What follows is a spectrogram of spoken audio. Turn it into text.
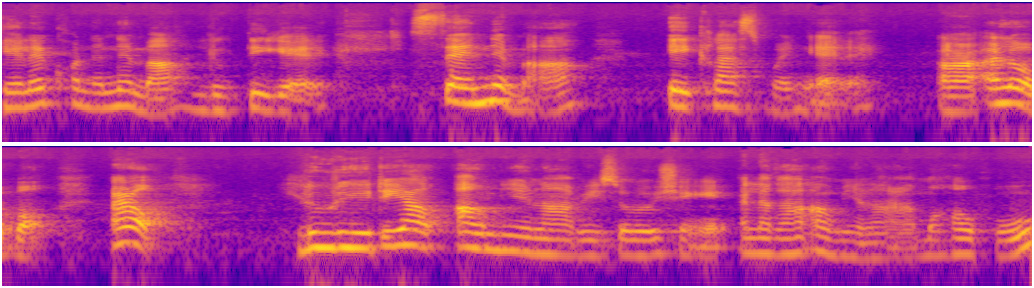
ကယ်လဲခုနှစ်နှစ်မှလူသိခဲ့တယ်ဆယ်နှစ်မှ A class ဝင်ခဲ့တယ်အဲ့အဲ့လိုပေါ့အဲ့တော့လူတွေတယောက်အောင်မြင်လာပြီဆိုလို့ရှိရင်အလကားအောင်မြင်လာတာမဟုတ်ဘူး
